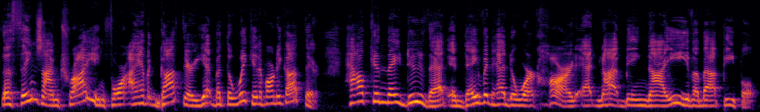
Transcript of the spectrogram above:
the things I'm trying for, I haven't got there yet, but the wicked have already got there. How can they do that? And David had to work hard at not being naive about people.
